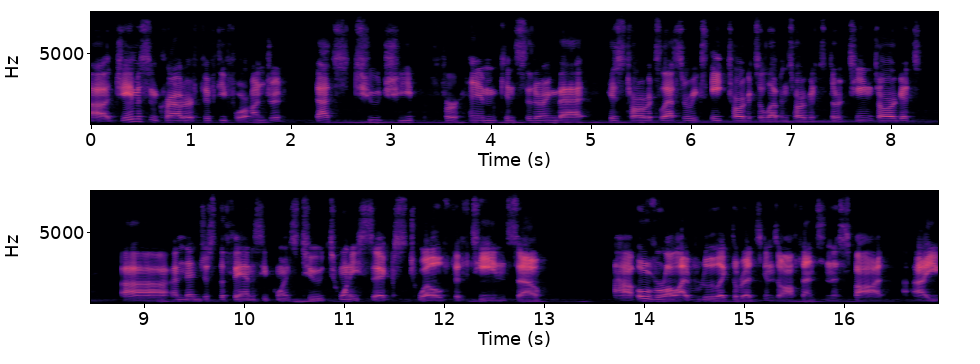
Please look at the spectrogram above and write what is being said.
uh, Jamison Crowder, 5,400. That's too cheap for him, considering that his targets last three weeks eight targets, 11 targets, 13 targets. Uh, and then just the fantasy points to 26, 12, 15. So uh, overall, I really like the Redskins offense in this spot. Uh, you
